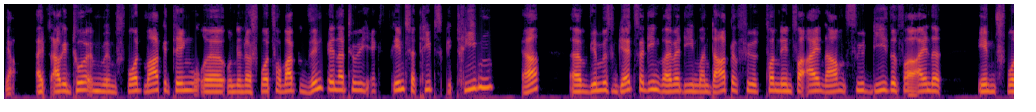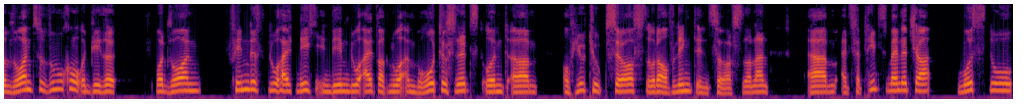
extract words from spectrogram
Ja, als Agentur im, im Sportmarketing äh, und in der Sportvermarktung sind wir natürlich extrem vertriebsgetrieben. Ja, äh, wir müssen Geld verdienen, weil wir die Mandate für, von den Vereinen haben, für diese Vereine eben Sponsoren zu suchen und diese Sponsoren findest du halt nicht, indem du einfach nur am Brotisch sitzt und ähm, auf YouTube surfst oder auf LinkedIn surfst, sondern ähm, als Vertriebsmanager musst du,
